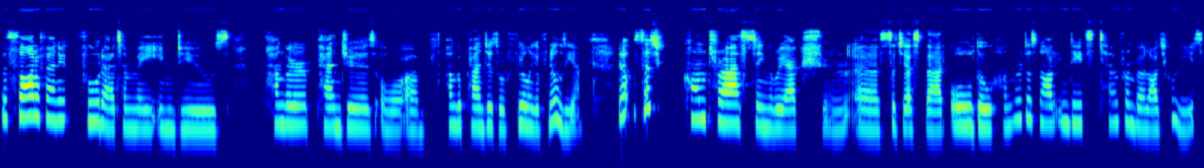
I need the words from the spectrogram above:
the thought of any food item may induce hunger panges or um, hunger panges or feeling of nausea. Now, such contrasting reaction uh, suggests that although hunger does not indeed stem from biological needs,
